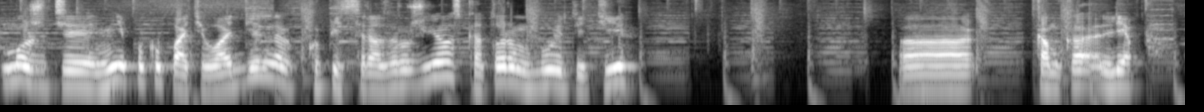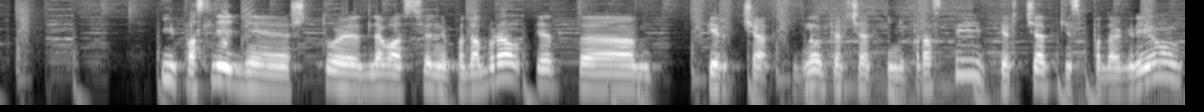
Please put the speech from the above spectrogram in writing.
можете не покупать его отдельно, купить сразу ружье, с которым будет идти э, комка леп. И последнее, что я для вас сегодня подобрал, это перчатки. Но перчатки не простые, перчатки с подогревом.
